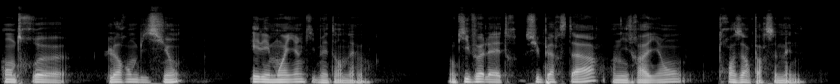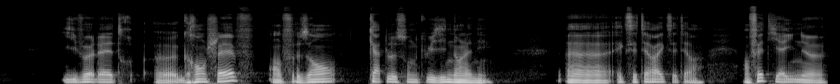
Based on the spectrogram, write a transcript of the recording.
entre leur ambition et les moyens qu'ils mettent en œuvre. Donc ils veulent être superstars en y travaillant trois heures par semaine. Ils veulent être euh, grand chef en faisant quatre leçons de cuisine dans l'année. euh, etc., etc. En fait, il y a une,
